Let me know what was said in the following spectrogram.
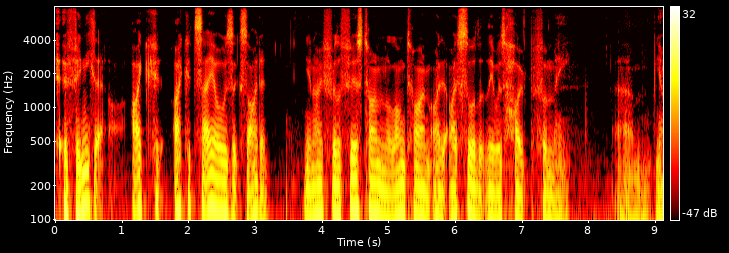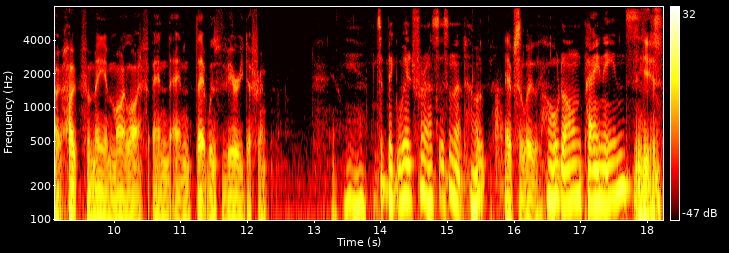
if anything, I could, I could say I was excited. You know, for the first time in a long time, I, I saw that there was hope for me. Um, you know, hope for me in my life, and, and that was very different. Yeah. yeah, it's a big word for us, isn't it? Hope. Absolutely. Hold on, pain ends. Yes.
